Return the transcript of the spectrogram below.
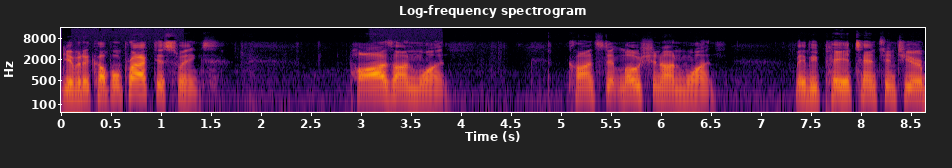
Give it a couple practice swings. Pause on one. Constant motion on one. Maybe pay attention to your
